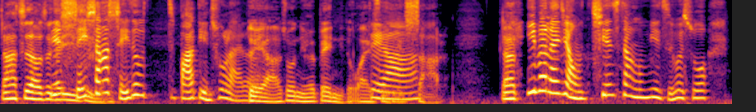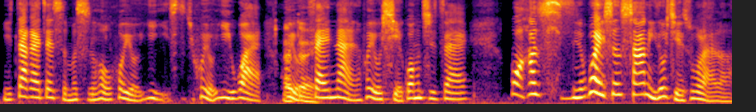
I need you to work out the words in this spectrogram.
他知道这个意思，谁杀谁都把它点出来了。对啊，说你会被你的外孙给杀了。那一般来讲，签上面只会说你大概在什么时候会有意会有意外，会有灾难，啊、会有血光之灾。哇，他你的外甥杀你都解出来了，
